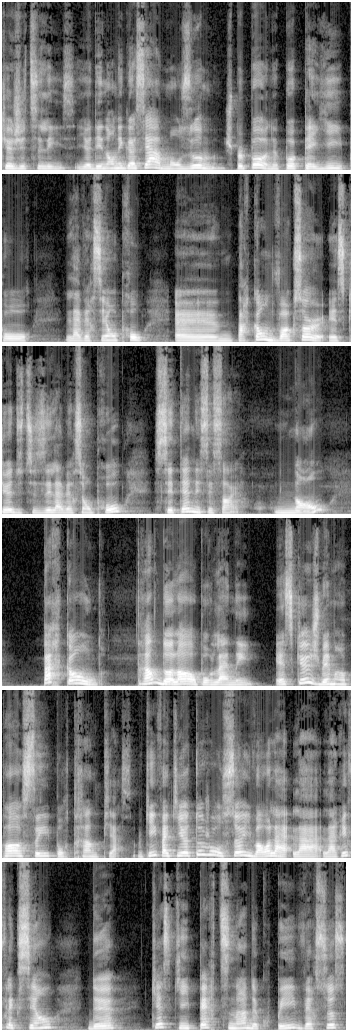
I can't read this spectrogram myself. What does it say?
que j'utilise. Il y a des non négociables. Mon Zoom, je peux pas ne pas payer pour la version pro. Euh, par contre, Voxer, est-ce que d'utiliser la version Pro, c'était nécessaire? Non. Par contre, 30 dollars pour l'année, est-ce que je vais m'en passer pour 30 pièces OK? Fait qu'il y a toujours ça, il va y avoir la, réflexion de qu'est-ce qui est pertinent de couper versus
